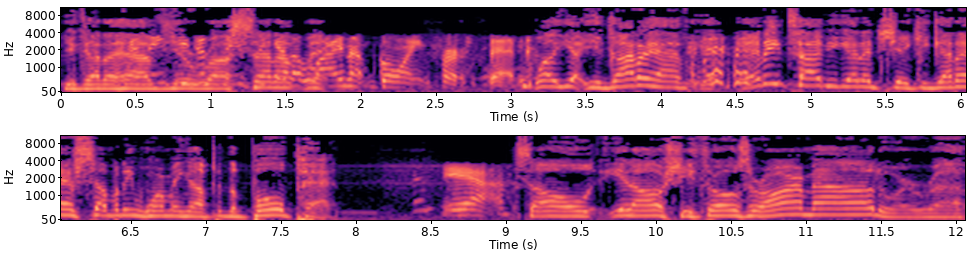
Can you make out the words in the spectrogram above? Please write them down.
You got to have your just uh, needs to setup. get a ma- lineup going first, then. Well, yeah, you got to have, anytime you get a chick, you got to have somebody warming up in the bullpen. Yeah. So, you know, if she throws her arm out or, uh,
